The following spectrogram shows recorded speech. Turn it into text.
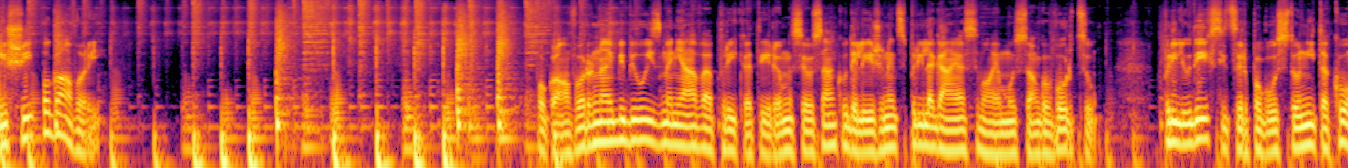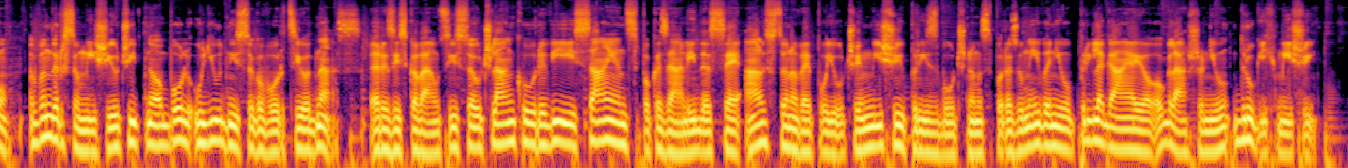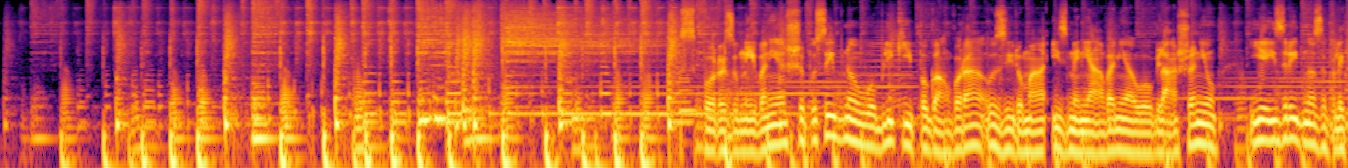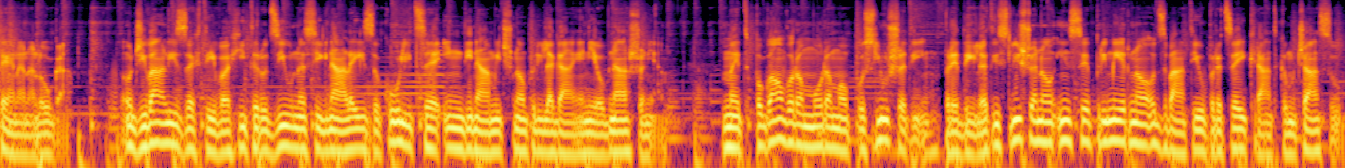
miši pogovori. Pogovor naj bi bil izmenjava, pri katerem se vsak udeleženec prilagaja svojemu sogovorcu. Pri ljudeh sicer pogosto ni tako, vendar so miši očitno bolj uljudni sogovorci od nas. Raziskovalci so v članku v reviji Science pokazali, da se Alstonove pojoče miši pri zvočnem sporazumevanju prilagajajo oglašanju drugih miši. Sporazumevanje, še posebno v obliki pogovora oziroma izmenjavanja v oglašanju, je izredno zapletena naloga. Od živali zahteva hiter odziv na signale iz okolice in dinamično prilagajanje obnašanja. Med pogovorom moramo poslušati, predelati slišano in se primerno odzvati v precej kratkem času.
